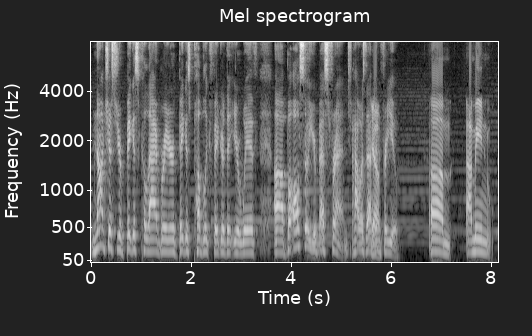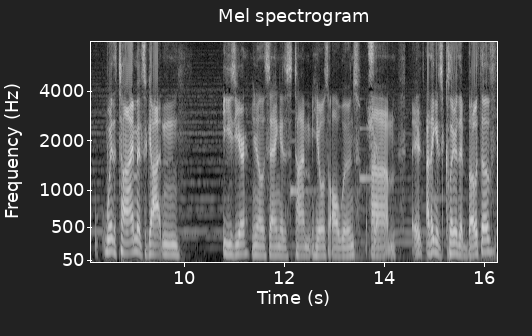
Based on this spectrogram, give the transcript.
not just your biggest collaborator, biggest public figure that you're with, uh, but also your best friend? How has that Yeah. been for you? Um, I mean, with time, it's gotten easier. You know, the saying is "time heals all wounds." Sure. Um, it, I think it's clear that both of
